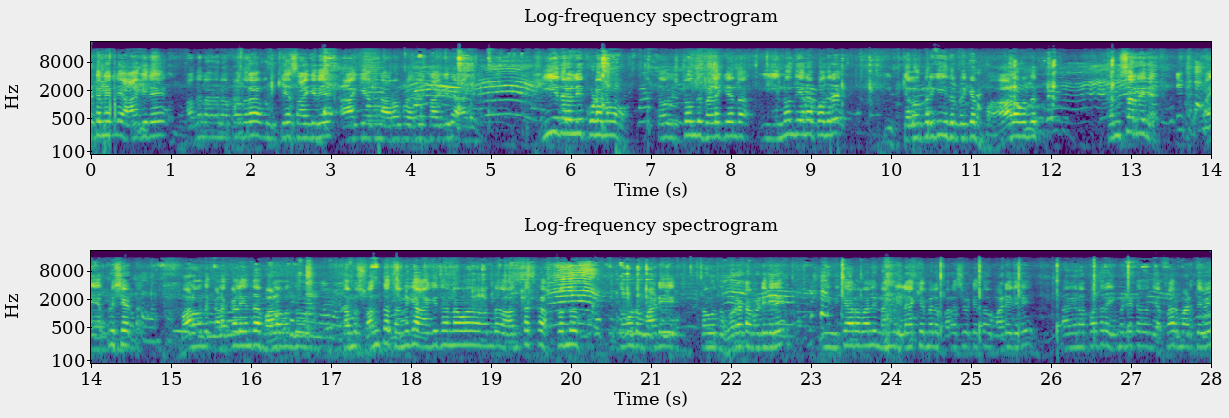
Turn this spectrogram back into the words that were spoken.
ಘಟನೆಯಲ್ಲಿ ಆಗಿದೆ. ಅದನ್ನ ಏನಪ್ಪ ಅಂದ್ರೆ ಒಂದು ಕೇಸ್ ಆಗಿದೆ, ಆಗಿ ಅದನ್ನ ಆರೋಪ ಅರೆಸ್ಟ್ ಆಗಿದೆ ಆಗಿದೆ. ಈ ಇದರಲ್ಲಿ ಕೂಡ ನಾವು ತಾವು ಇಷ್ಟೊಂದು ಬೆಳಗ್ಗೆಯಿಂದ ಈ ಇನ್ನೊಂದು ಏನಪ್ಪ ಅಂದ್ರೆ ಈ ಕೆಲವೊಬ್ಬರಿಗೆ ಇದ್ರ ಬಗ್ಗೆ ಬಹಳ ಒಂದು ಕನ್ಸರ್ನ್ ಇದೆ. ಐ ಅಪ್ರಿಷಿಯೇಟ್ ಬಹಳ ಒಂದು ಕಳಕಳಿಯಿಂದ ಬಹಳ ಒಂದು ತಮ್ಮ ಸ್ವಂತ ತಮಗೆ ಆಗಿದೆ ಅನ್ನೋ ಒಂದು ಹಂತಕ್ಕೆ ಅಷ್ಟೊಂದು ತಗೊಂಡು ಮಾಡಿ ತಾವು ಹೋರಾಟ ಮಾಡಿದಿರಿ ಈ ವಿಚಾರವಾಗಿ ನಮ್ಮ ಇಲಾಖೆ ಮೇಲೆ ಭರವಸೆ ಇಟ್ಟು ತಾವು ಮಾಡಿದಿರಿ ನಾವೇನಪ್ಪ ಅಂದ್ರೆ ಇಮಿಡಿಯೇಟ್ ಒಂದು ಎಫ್ ಆರ್ ಮಾಡ್ತೇವೆ.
